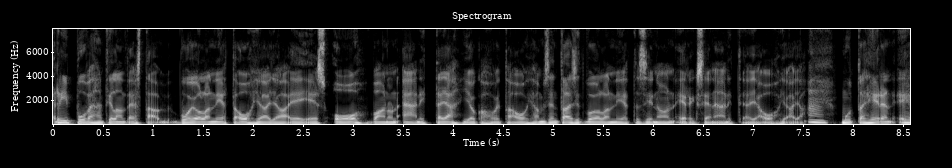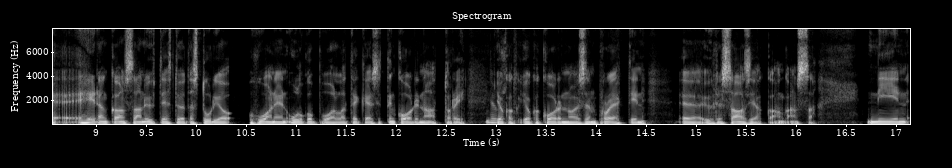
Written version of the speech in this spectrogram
riippuu vähän tilanteesta. Voi olla niin, että ohjaaja ei edes ole, vaan on äänittäjä, joka hoitaa ohjaamisen. Tai sitten voi olla niin, että siinä on erikseen äänittäjä ja ohjaaja. Mm. Mutta heidän, he, heidän kanssaan yhteistyötä studiohuoneen ulkopuolella tekee sitten koordinaattori, joka, joka koordinoi sen projektin ö, yhdessä asiakkaan kanssa. Niin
